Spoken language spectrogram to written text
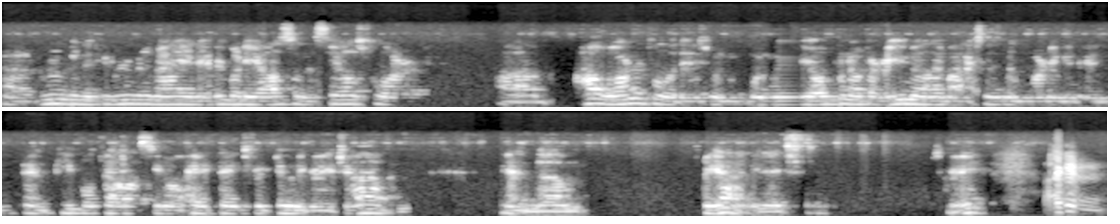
uh, Ruben, Ruben and I and everybody else on the sales floor, um, how wonderful it is when, when we open up our email inboxes in the morning and, and, and people tell us, you know, hey, thanks for doing a great job. And, and um, yeah, I mean, it's, it's great. I can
